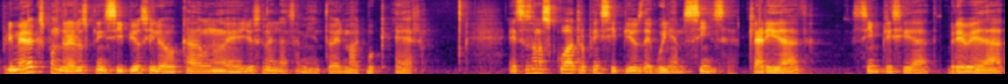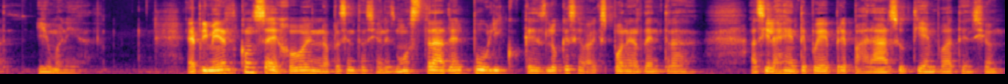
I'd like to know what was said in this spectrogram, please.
Primero expondré los principios y luego cada uno de ellos en el lanzamiento del MacBook Air. Estos son los cuatro principios de William Sincer. Claridad, simplicidad, brevedad y humanidad. El primer consejo en una presentación es mostrarle al público qué es lo que se va a exponer de entrada. Así la gente puede preparar su tiempo de atención.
